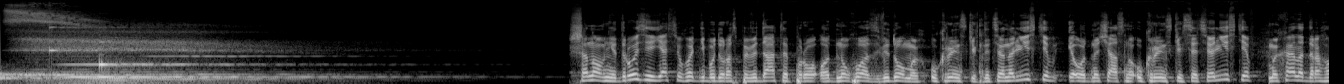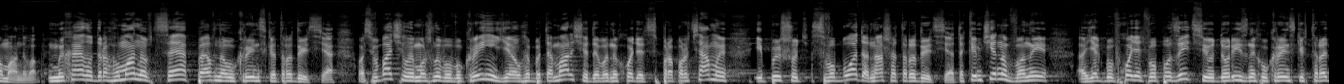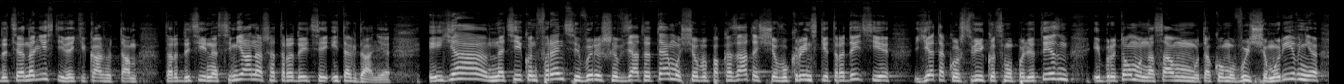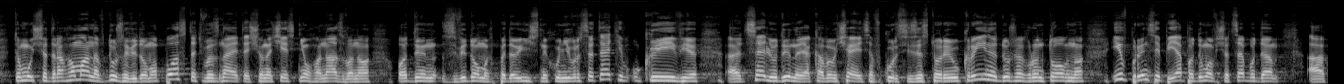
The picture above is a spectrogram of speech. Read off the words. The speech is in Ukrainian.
you Шановні друзі, я сьогодні буду розповідати про одного з відомих українських націоналістів і одночасно українських соціалістів Михайла Драгоманова. Михайло Драгоманов це певна українська традиція. Ось ви бачили, можливо, в Україні є ЛГБТ марші, де вони ходять з прапорцями і пишуть Свобода, наша традиція. Таким чином вони е, якби входять в опозицію до різних українських традиціоналістів, які кажуть, там традиційна сім'я, наша традиція і так далі. І я на цій конференції вирішив взяти тему, щоб показати, що в українській традиції є також свій космополітизм, і при тому на самому такому вищому рівні, тому що Драгоманов дуже відома постать. Ви знаєте, що на честь нього названо один з відомих педагогічних університетів у Києві. Е, Це людина, яка вивчається в курсі з історії України дуже ґрунтовно. І в принципі я подумав, що це буде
